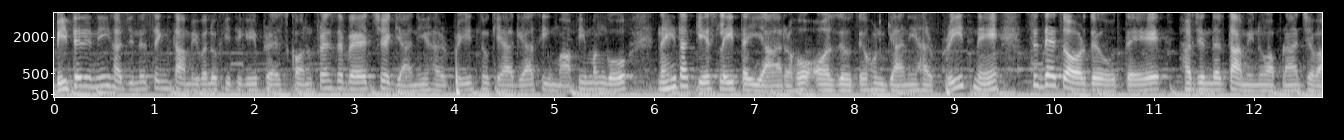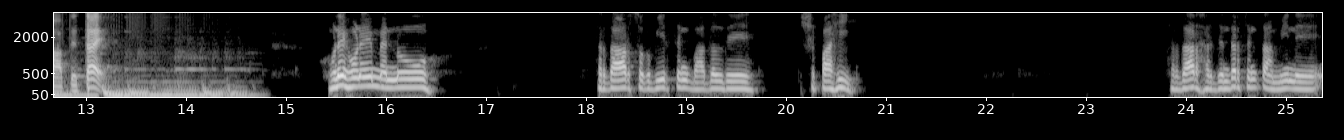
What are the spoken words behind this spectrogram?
ਬੀਤੇ ਦਿਨੀ ਹਰਜਿੰਦਰ ਸਿੰਘ ਧਾਮੀ ਵੱਲੋਂ ਕੀਤੀ ਗਈ ਪ੍ਰੈਸ ਕਾਨਫਰੰਸ ਦੇ ਵਿੱਚ ਗਿਆਨੀ ਹਰਪ੍ਰੀਤ ਨੂੰ ਕਿਹਾ ਗਿਆ ਸੀ, ਮਾਫੀ ਮੰਗੋ, ਨਹੀਂ ਤਾਂ ਕੇਸ ਲਈ ਤਿਆਰ ਰਹੋ। ਉਸ ਦੇ ਉੱਤੇ ਹੁਣ ਗਿਆਨੀ ਹਰਪ੍ਰੀਤ ਨੇ ਸਿੱਧੇ ਤੌਰ ਦੇ ਉੱਤੇ ਹਰਜਿੰਦਰ ਧਾਮੀ ਨੂੰ ਆਪਣਾ ਜਵਾਬ ਦਿੱਤਾ ਹੈ। ਹੁਣੇ-ਹੁਣੇ ਮੈਨੂੰ ਸਰਦਾਰ ਸੁਖਬੀਰ ਸਿੰਘ ਬਾਦਲ ਦੇ ਸਿਪਾਹੀ ਸਰਦਾਰ ਹਰਜਿੰਦਰ ਸਿੰਘ ਧਾਮੀ ਨੇ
